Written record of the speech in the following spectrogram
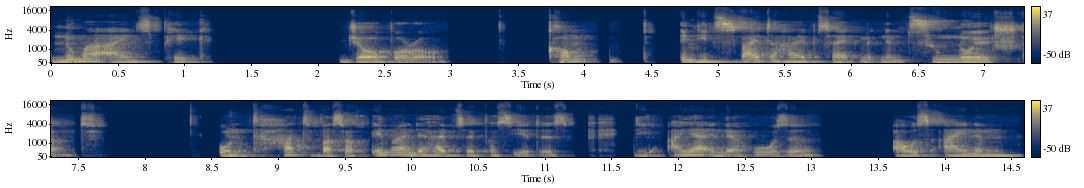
Nummer 1 Pick Joe Burrow kommt in die zweite Halbzeit mit einem zu Null Stand und hat, was auch immer in der Halbzeit passiert ist, die Eier in der Hose aus einem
